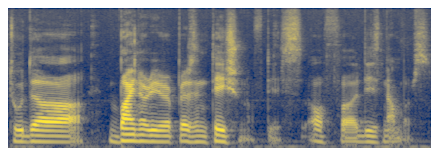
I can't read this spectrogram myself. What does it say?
to the binary representation of this, of uh, these numbers.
